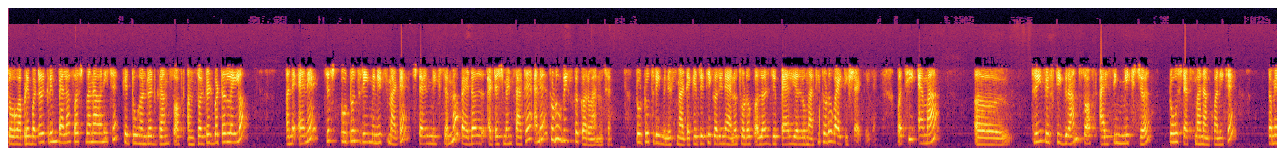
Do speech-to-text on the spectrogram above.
તો આપણે બટર ક્રીમ પહેલા ફર્સ્ટ બનાવવાની છે કે two hundred gram soft unsalted butter લઈ લો અને એને just two two three minutes માટે સ્ટેન્ડ મિક્સરમાં પેડલ એટેચમેન્ટ સાથે એને થોડું વિસ્ક કરવાનું છે. ટુ ટુ થ્રી મિનિટ્સ માટે કે જેથી કરીને એનો થોડો કલર જે પેલ યલોમાંથી થોડો વ્હાઇટિશ ટાઈપ થઈ જાય. પછી એમાં three fifty gram soft icing mixture two સ્ટેપ્સમાં નાખવાની છે. તમે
